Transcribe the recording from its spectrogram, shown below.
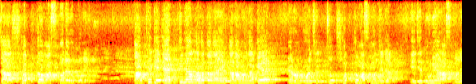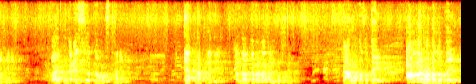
যা সপ্তম আসমানের উপরে। তার থেকে একদিনে আল্লাহ তালা এই কালামুল্লাহকে প্রেরণ করেছেন সপ্তম আসমান যেটা, এই যে দুনিয়ার আসমান এখানে বাইকুল ইজ্জত নামক স্থানে। এক রাত্রিতে আল্লাহ তাআলা নাজিল করছেন। কার হেফাজতে? আল্লাহর হেফাজতে।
